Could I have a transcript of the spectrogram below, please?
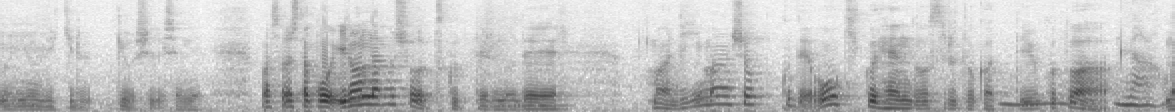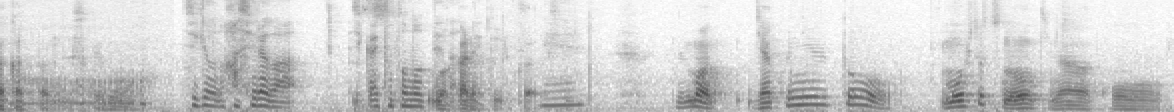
運用できる業種ですよね、まあ、そうしたこういろんな部署を作っているので、まあ、リーマンショックで大きく変動するとかっていうことはなかったんですけど。事業の柱がしっかり整って分かれているからですね。でまあ、逆に言うともう一つの大きなこう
